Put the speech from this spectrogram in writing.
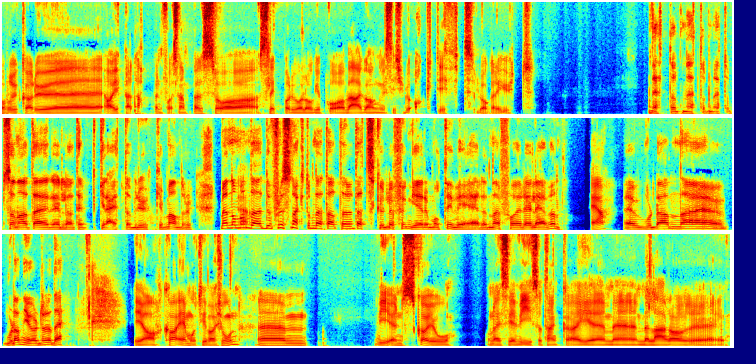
Og Bruker du eh, iPad-appen f.eks., så slipper du å logge på hver gang hvis ikke du aktivt logger deg ut. Nettopp, nettopp, nettopp. Sånn at det er relativt greit å bruke, med andre ord. Men man da, du for du snakket om dette, at dette skulle fungere motiverende for eleven. Ja, Eh, Hvordan, eh, hvordan gjør dere det? Ja, hva er motivasjon? Ehm, vi ønsker jo, og når jeg sier vi, så tenker jeg med, med lærer,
